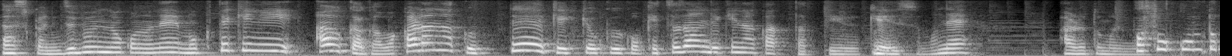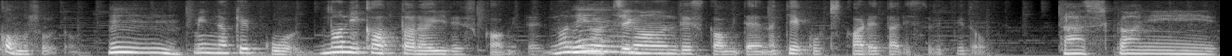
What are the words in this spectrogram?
確かに自分のこのね目的に合うかがわからなくって結局こう決断できなかったっていうケースもね、あると思いパます。ソコンとかもそうだもん。うんうん。みんな結構何買ったらいいですかみたいな。何が違うんですかみたいな結構聞かれたりするけど。確かに。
